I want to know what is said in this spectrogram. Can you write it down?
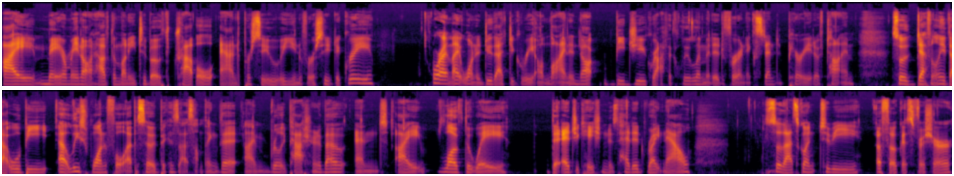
I may or may not have the money to both travel and pursue a university degree. Or I might want to do that degree online and not be geographically limited for an extended period of time. So definitely that will be at least one full episode because that's something that I'm really passionate about and I love the way that education is headed right now. So that's going to be a focus for sure,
